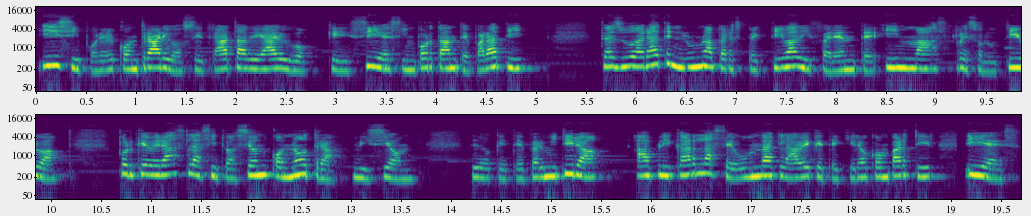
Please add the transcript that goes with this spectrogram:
Y si por el contrario se trata de algo que sí es importante para ti, te ayudará a tener una perspectiva diferente y más resolutiva, porque verás la situación con otra visión, lo que te permitirá aplicar la segunda clave que te quiero compartir y es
